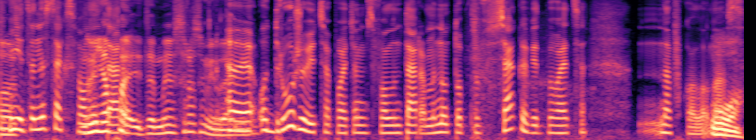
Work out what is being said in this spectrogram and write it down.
От. ні, це не секс Ну, волонтери. я ми зрозуміли. Е, одружуються потім з волонтерами. Ну тобто, всяке відбувається навколо нас. О,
